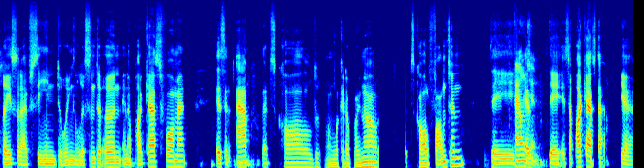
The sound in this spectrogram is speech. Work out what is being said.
place that I've seen doing listen to earn in a podcast format is an app that's called, I'll look it up right now. It's called Fountain. They Fountain. they it's a podcast app. Yeah.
